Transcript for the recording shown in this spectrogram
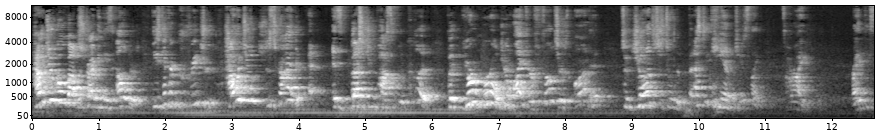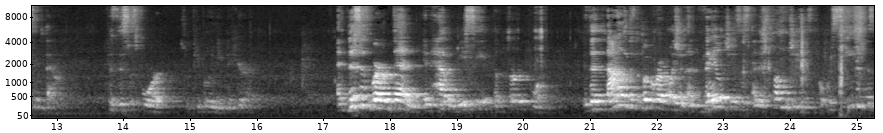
How would you go about describing these elders, these different creatures? How would you describe it? as best you possibly could. But your world, your life, your filter's on it. So John's just doing the best he can. She's like, it's all right. Write these things down. Because this is for some people who need to hear it. And this is where then, in heaven, we see the third point. Is that not only does the book of Revelation unveil Jesus and is from Jesus, but we see that this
